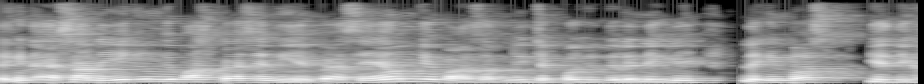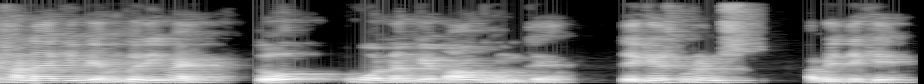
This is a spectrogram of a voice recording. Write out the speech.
लेकिन ऐसा नहीं है कि उनके पास पैसे नहीं है, पैसे हैं उनके पास अपनी चप्पल जूते लेने के लिए, लेकिन बस ये दिखाना है कि भाई हम गरीब हैं तो वो नंगे पाँव घूमते हैं। देखिए स्टूडेंट्स अभी देखिए,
